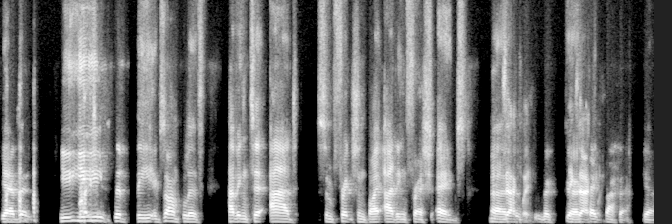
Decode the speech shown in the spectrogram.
yeah the, you, you right? use the, the example of having to add some friction by adding fresh eggs uh, exactly the, the uh, exactly batter yeah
